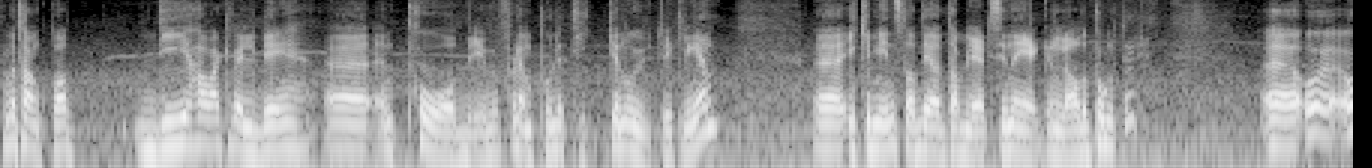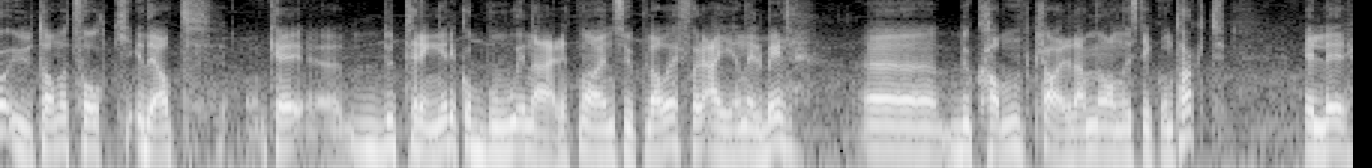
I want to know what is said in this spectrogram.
med tanke på at de har vært veldig uh, en pådriver for den politikken og utviklingen. Uh, ikke minst at de har etablert sine egne ladepunkter. Og, og, utdannet folk i det at okay, du trenger ikke å bo i nærheten av en superlader for å eie en elbil. Du kan klare deg med vanlig stikkontakt, eller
